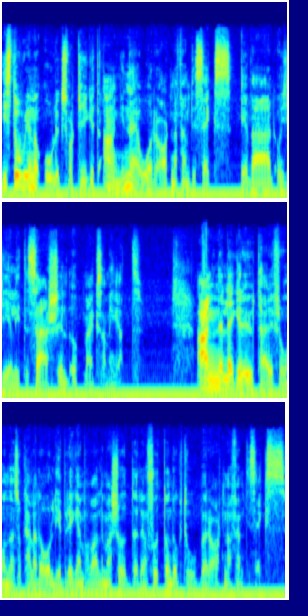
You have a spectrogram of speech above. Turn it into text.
Historien om olycksfartyget Agne år 1856 är värd att ge lite särskild uppmärksamhet. Agne lägger ut härifrån den så kallade oljebryggan på Valdemarsudde den 17 oktober 1856.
